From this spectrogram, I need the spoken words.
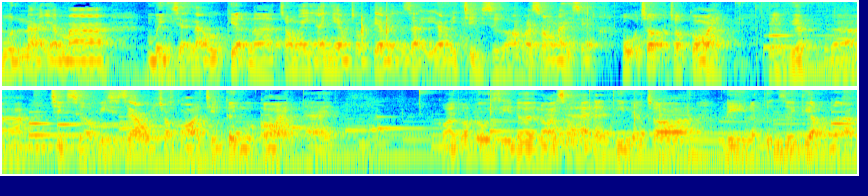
muốn là em à, mình sẽ tạo điều kiện là trong anh anh em trong tem sẽ dạy em ấy chỉnh sửa và sau này sẽ hỗ trợ cho còi về việc à, chỉnh sửa video cho còi trên kênh của còi. Đấy. Còi có đôi gì lời nói xong này để tí nữa cho ly nó tự giới thiệu nữa.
